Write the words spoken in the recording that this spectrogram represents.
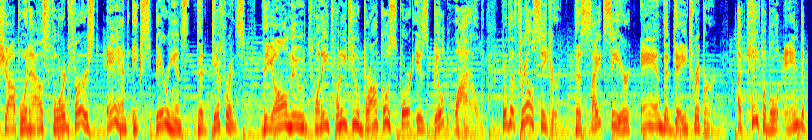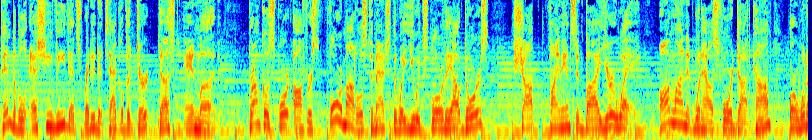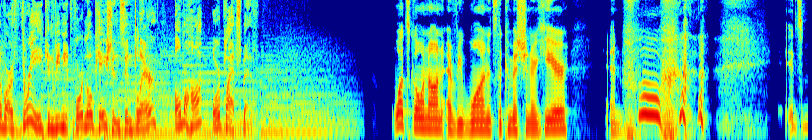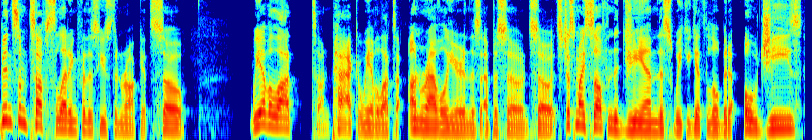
Shop Woodhouse Ford first and experience the difference. The all new 2022 Bronco Sport is built wild for the thrill seeker, the sightseer, and the day tripper. A capable and dependable SUV that's ready to tackle the dirt, dust, and mud. Bronco Sport offers four models to match the way you explore the outdoors. Shop, finance, and buy your way online at woodhouseford.com or one of our three convenient Ford locations in Blair, Omaha, or Plattsmouth. What's going on, everyone? It's the commissioner here, and whew, it's been some tough sledding for this Houston Rockets. So we have a lot to unpack and we have a lot to unravel here in this episode. So it's just myself and the GM this week. You get a little bit of OGs.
